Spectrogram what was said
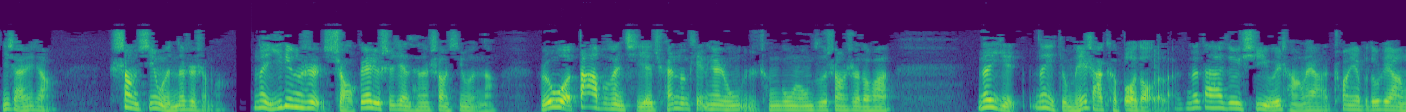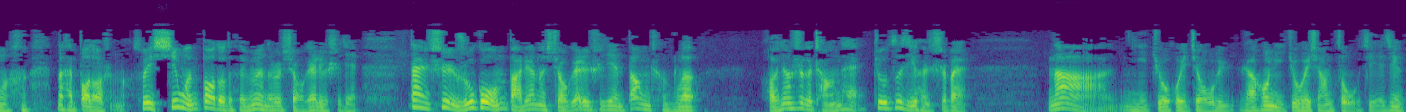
你想一想，上新闻的是什么？那一定是小概率事件才能上新闻呢。如果大部分企业全能天天融成功融资上市的话，那也那也就没啥可报道的了，那大家就习以为常了呀。创业不都这样吗？那还报道什么？所以新闻报道的它永远都是小概率事件。但是如果我们把这样的小概率事件当成了好像是个常态，就自己很失败，那你就会焦虑，然后你就会想走捷径，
